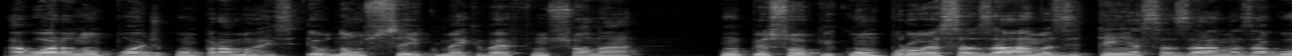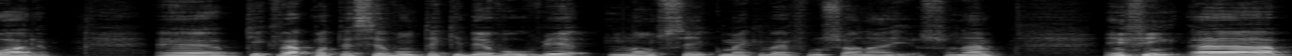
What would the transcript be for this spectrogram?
agora não pode comprar mais. Eu não sei como é que vai funcionar com o pessoal que comprou essas armas e tem essas armas agora. É, o que, que, vai acontecer? Vão ter que devolver? Não sei como é que vai funcionar isso, né? Enfim, uh,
